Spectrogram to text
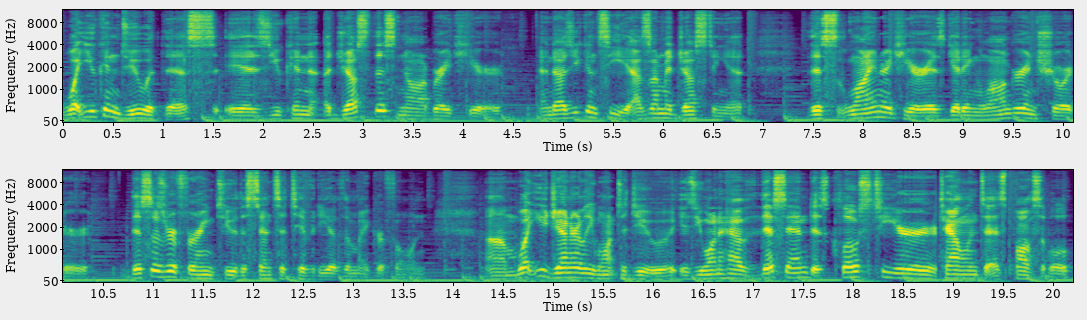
what you can do with this is you can adjust this knob right here. And as you can see, as I'm adjusting it, this line right here is getting longer and shorter. This is referring to the sensitivity of the microphone. Um, what you generally want to do is you want to have this end as close to your talent as possible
